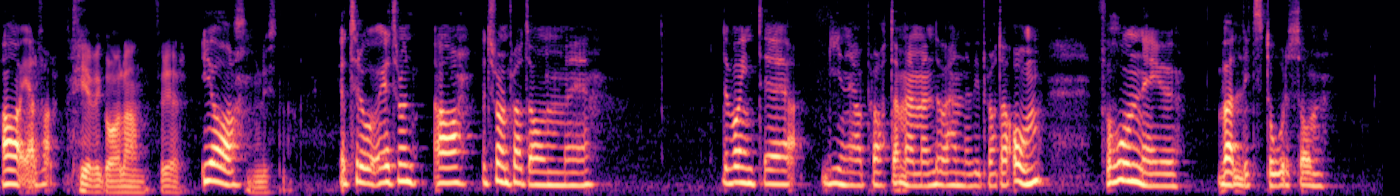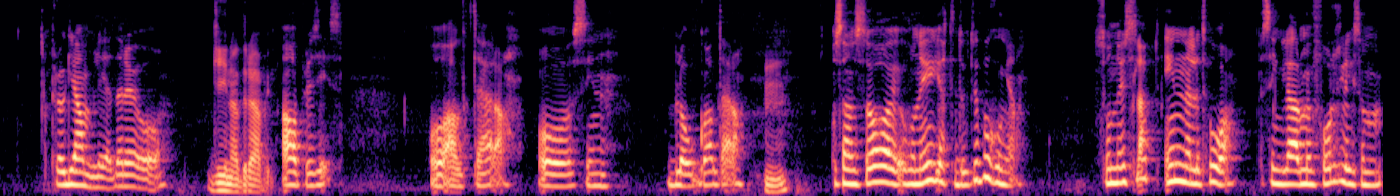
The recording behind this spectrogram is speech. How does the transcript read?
Ja, i alla fall. TV-galan för er Ja, som lyssnar. jag tror, jag tror, ja, jag tror de pratade om... Eh, det var inte Gina jag pratade med, men det var henne vi pratade om. För hon är ju väldigt stor som programledare och... Gina Dravi. Ja, precis. Och allt det här. Och sin blogg och allt det här. Mm. Och sen så har ju, hon är ju jätteduktig på att sjunga. Så hon har ju släppt en eller två singlar, men folk liksom,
